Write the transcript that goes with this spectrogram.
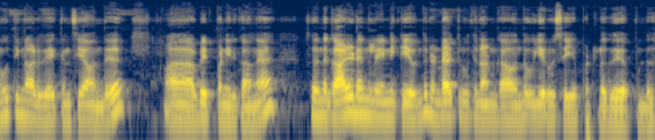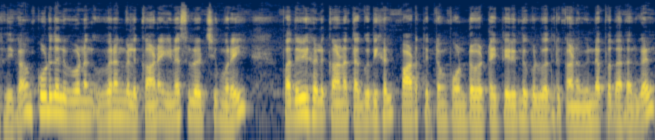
நூற்றி நாலு வேகன்சியாக வந்து அப்டேட் பண்ணியிருக்காங்க. ஸோ இந்த காலிடங்கள் எண்ணிக்கை வந்து ரெண்டாயிரத்தி இருபத்தி நான்காக வந்து உயர்வு செய்யப்பட்டுள்ளது அப்படின்றது சொல்லியிருக்காங்க. கூடுதல் விவர விவரங்களுக்கான இன சுழற்சி முறை பதவிகளுக்கான தகுதிகள் பாடத்திட்டம் போன்றவற்றை தெரிந்து கொள்வதற்கான விண்ணப்பதாரர்கள்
